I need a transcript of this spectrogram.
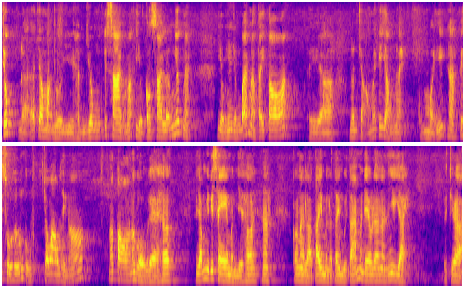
chút để cho mọi người hình dung cái size của nó. Ví dụ con size lớn nhất nè. Ví dụ như những bác nào tay to á thì uh, nên chọn mấy cái dòng này của Mỹ ha. Cái xu hướng của châu Âu thì nó nó to nó gồ ghề hơn. Giống như cái xe mình vậy thôi ha. Con này là tay mình là tay 18 mình đeo lên là nó như vậy. Được chưa ạ?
